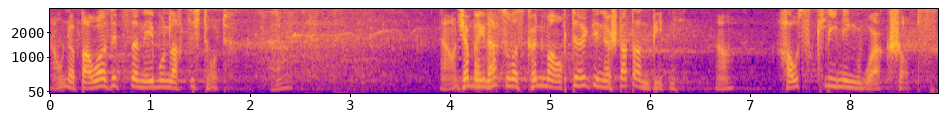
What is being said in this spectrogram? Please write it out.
Ja, und der Bauer sitzt daneben und lacht sich tot. Ja. Und ich habe mir gedacht, sowas könnte man auch direkt in der Stadt anbieten. Ja. House-Cleaning-Workshops.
